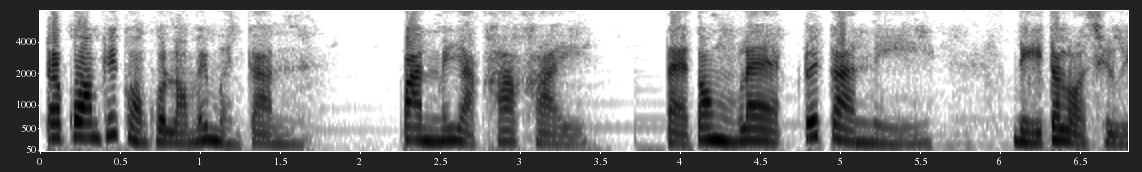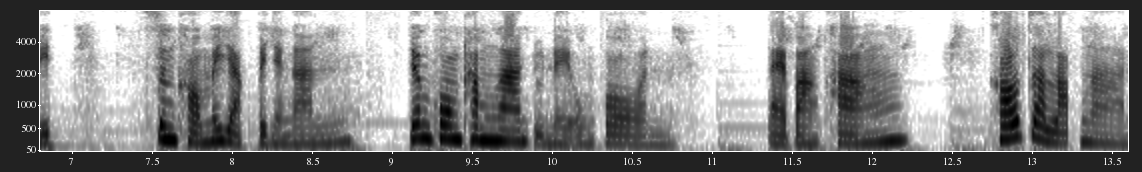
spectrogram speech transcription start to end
แต่ความคิดของคนเราไม่เหมือนกัน ปั้นไม่อยากฆ่าใคร แต่ต้องแลกด้วยการหนี หนีตลอดชีวิต ซึ่งเขาไม่อยากเป็นอย่างนั้น ยังคงทำงานอยู่ในองค์กร แต่บางครั้ง เขาจะรับงาน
